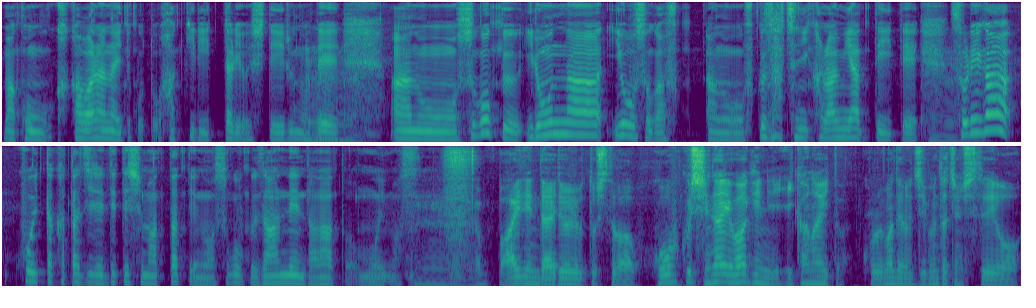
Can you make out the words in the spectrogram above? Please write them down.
まあ、今後関わらないということをはっきり言ったりをしているので、あのすごくいろんな要素があの複雑に絡み合っていて、それがこういった形で出てしまったっていうのはすごく残念だなと思います。バイデン大統領としては報復しないわけにいかないと。これまでの自分たちの姿勢を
